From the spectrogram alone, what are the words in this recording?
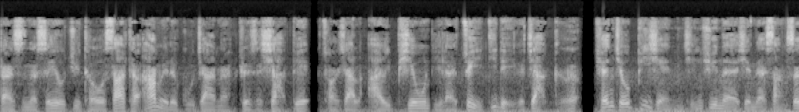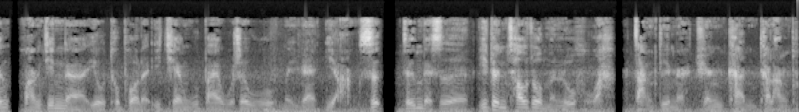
但是呢，石油巨头沙特阿美的股价呢却是下跌，创下了 IPO 以来最低的一个价格。全球避险情绪呢现在上升，黄金呢又突破了一千五百五十五美元一盎司，真的是一顿操作猛如虎啊！涨跌呢全看特朗普。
